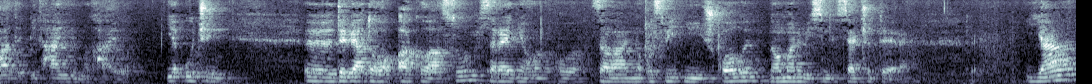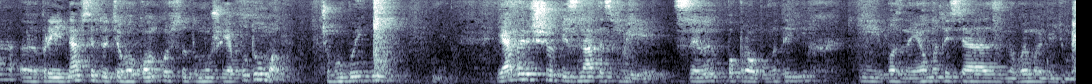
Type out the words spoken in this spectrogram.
звати Підгайний Михайло. Я учень е, 9 А класу середнього загальноосвітньої школи номер 84. Я е, приєднався до цього конкурсу, тому що я подумав, чому би і ні. Ні. Я вирішив пізнати свої сили, попробувати їх і познайомитися з новими людьми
